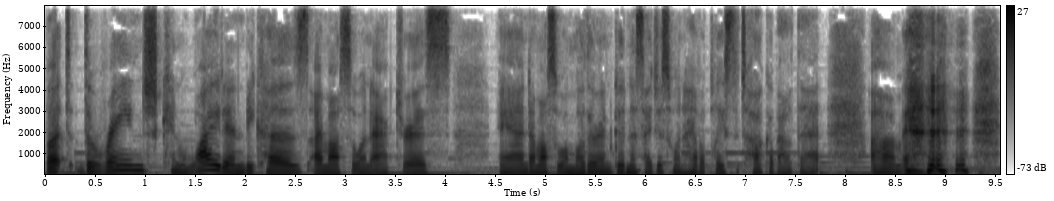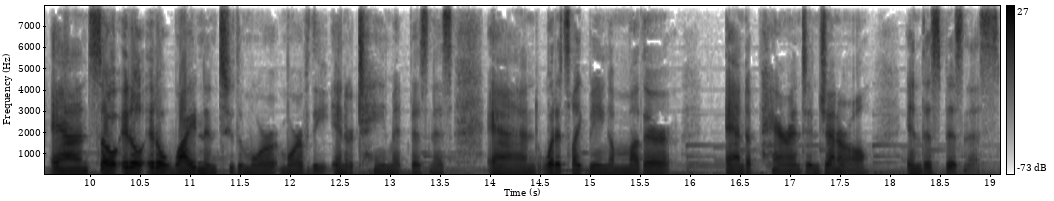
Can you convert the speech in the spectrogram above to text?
But the range can widen because I'm also an actress and I'm also a mother. And goodness, I just want to have a place to talk about that. Um, and so it'll it'll widen into the more more of the entertainment business and what it's like being a mother and a parent in general in this business.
